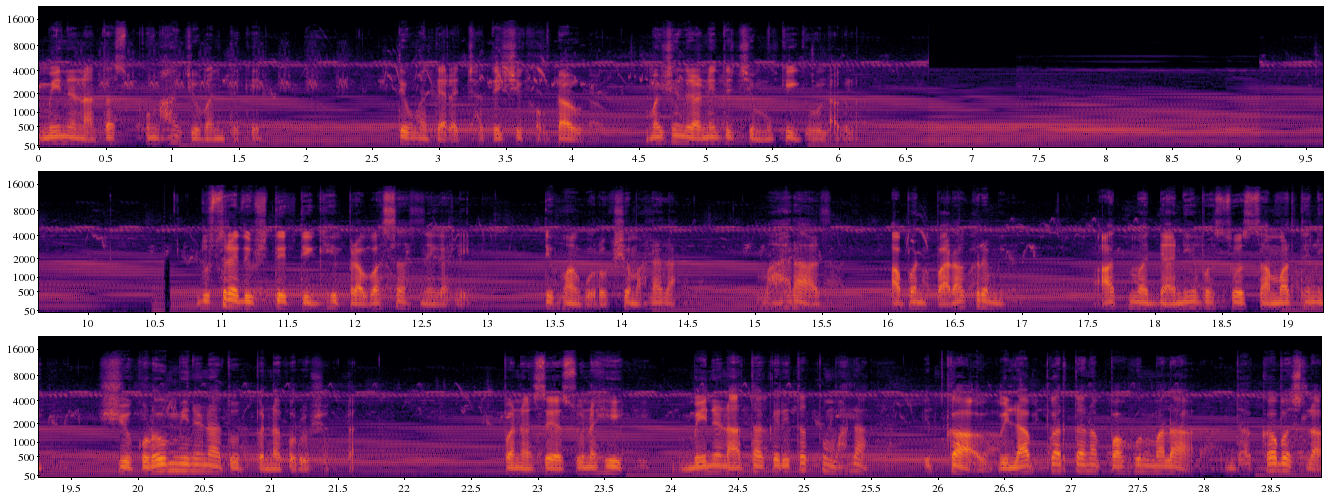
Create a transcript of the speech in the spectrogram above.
मीननाथास पुन्हा जिवंत केले. तेव्हा त्याला छातीशी खवटाळून मशिंद्राने त्याची मुकी घेऊ लागला. दुसऱ्या दिवशी ते तिघे प्रवासास निघाले. तेव्हा गोरक्ष म्हणाला महाराज आपण पराक्रमी. आत्मज्ञानी व स्वसामर्थ्याने शेकडो मीननाथ उत्पन्न करू शकता. पण असे असूनही मीननाथाकरिता तुम्हाला इतका विलाप करताना पाहून मला धक्का बसला.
